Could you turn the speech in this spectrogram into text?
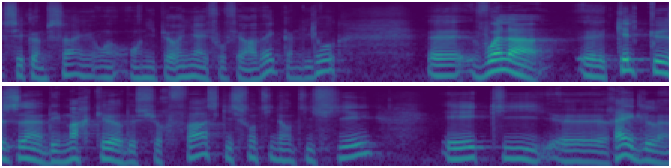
C'est comme ça on n'y peut rien, il faut faire avec, comme dit l'autre. voilà quelques-uns des marqueurs de surface qui sont identifiés et qui euh, règle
